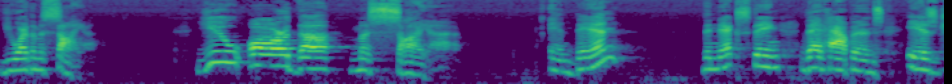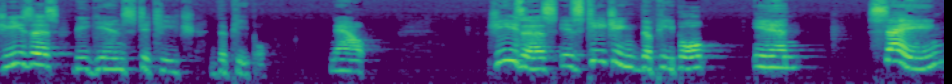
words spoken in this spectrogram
You are the Messiah. You are the Messiah. And then the next thing that happens is Jesus begins to teach the people. Now, Jesus is teaching the people in saying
